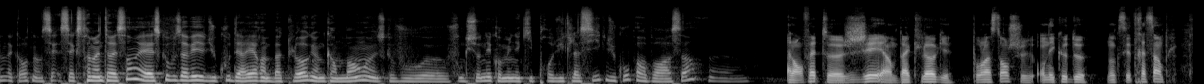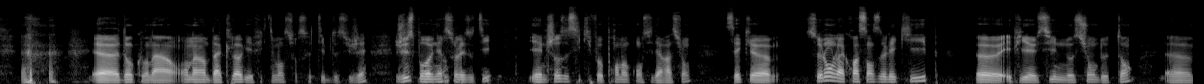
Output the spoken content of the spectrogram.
Ah, d'accord, c'est extrêmement intéressant. Est-ce que vous avez du coup derrière un backlog, un Kanban? Est-ce que vous fonctionnez comme une équipe produit classique du coup par rapport à ça? Alors en fait, euh, j'ai un backlog. Pour l'instant, on n'est que deux, donc c'est très simple. donc on a, on a un backlog effectivement sur ce type de sujet. Juste pour revenir sur les outils, il y a une chose aussi qu'il faut prendre en considération, c'est que selon la croissance de l'équipe, et puis il y a aussi une notion de temps, euh,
